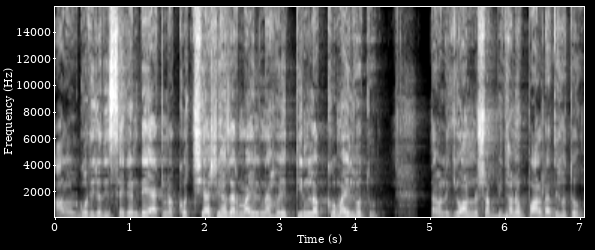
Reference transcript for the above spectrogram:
আলোর গতি যদি সেকেন্ডে এক লক্ষ ছিয়াশি হাজার মাইল না হয়ে তিন লক্ষ মাইল হতো তাহলে কি অন্য সব বিধানও পাল্টাতে হতো?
